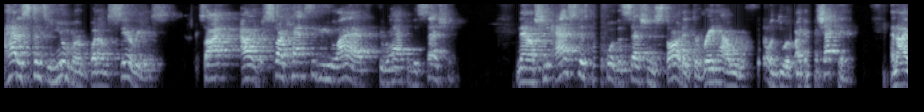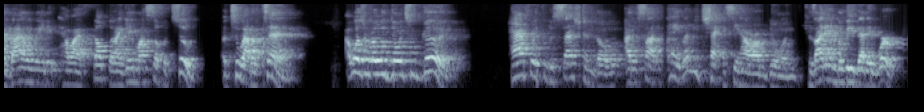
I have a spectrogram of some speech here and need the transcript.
I had a sense of humor, but I'm serious. So I, I sarcastically laughed through half of the session. Now, she asked us before the session started to rate how we were feeling, do it like a check in. And I evaluated how I felt, and I gave myself a two, a two out of 10. I wasn't really doing too good. Halfway through the session, though, I decided, hey, let me check and see how I'm doing because I didn't believe that it worked.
